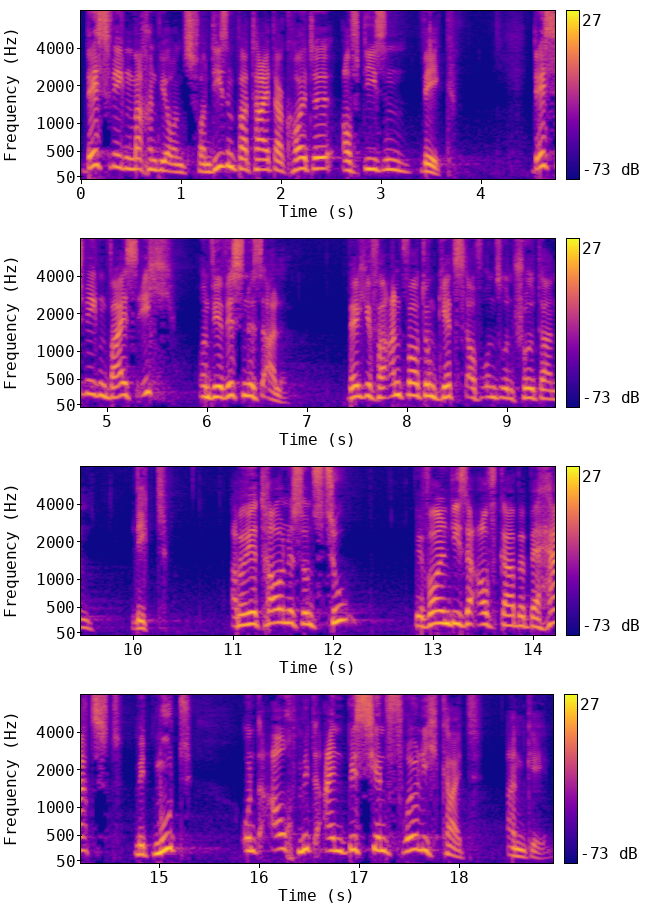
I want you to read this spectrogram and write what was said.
Deswegen machen wir uns von diesem Parteitag heute auf diesen Weg. Deswegen weiß ich, und wir wissen es alle, welche Verantwortung jetzt auf unseren Schultern liegt. Aber wir trauen es uns zu. Wir wollen diese Aufgabe beherzt, mit Mut und auch mit ein bisschen Fröhlichkeit angehen.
